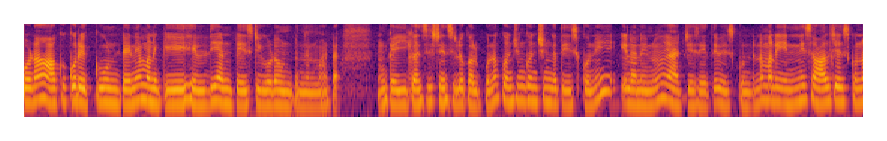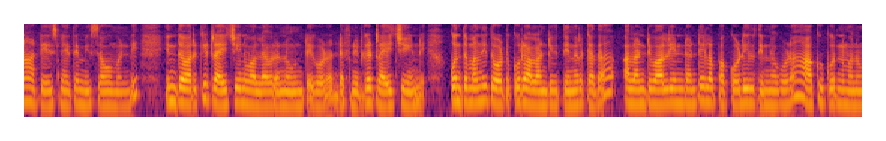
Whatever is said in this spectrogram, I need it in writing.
కూడా ఆకుకూర ఎక్కువ ఉంటేనే మనకి హెల్దీ అండ్ టేస్టీ కూడా ఉంటుందన్నమాట. ఇంకా ఈ కన్సిస్టెన్సీలో కలుపుకున్న కొంచెం కొంచెంగా తీసుకొని ఇలా నేను యాడ్ చేసి అయితే వేసుకుంటున్నా. మరి ఎన్నిసార్లు చేసుకున్నా ఆ టేస్ట్ని అయితే మిస్ అవ్వమండి. ఇంతవరకు ట్రై చేయని వాళ్ళు ఎవరైనా ఉంటే కూడా డెఫినెట్గా ట్రై చేయండి. కొంతమంది తోటకూర అలాంటివి తినరు కదా. అలాంటి వాళ్ళు ఏంటంటే ఇలా పకోడీలు తిన్నా కూడా ఆకుకూరని మనం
